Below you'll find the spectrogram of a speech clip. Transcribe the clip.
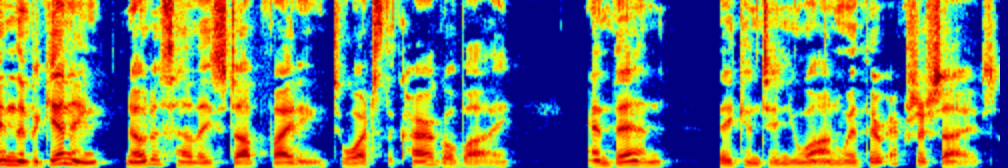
In the beginning, notice how they stop fighting to watch the car go by, and then they continue on with their exercise.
